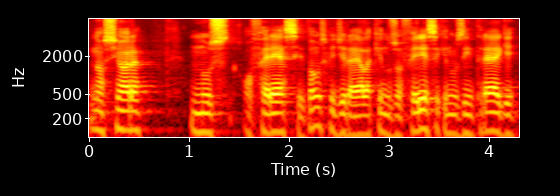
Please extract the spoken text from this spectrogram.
Nossa Senhora nos oferece, vamos pedir a ela que nos ofereça, que nos entregue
